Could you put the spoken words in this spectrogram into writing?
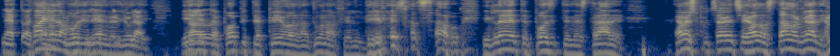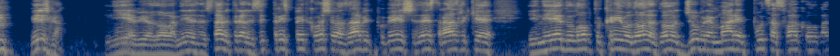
ne, to je 2-1 vodi Denver ljudi. Da. Idite, da, da. popite pivo na Dunav ili diveš na Savu i gledajte pozitivne strane. Evo još čovječe, ono, stalno gledi, hm, vidiš ga? Nije bio dobar, nije, znači šta bi trebali, 35 koševa zabit, pobedi 60 razlike i nijednu loptu krivo dodat, ono, džubre, mare, puca svako, pa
